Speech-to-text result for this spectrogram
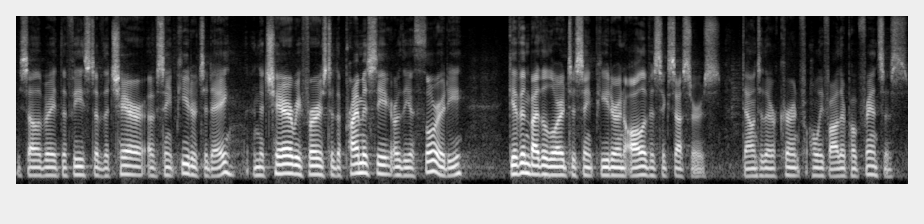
We celebrate the feast of the chair of St. Peter today, and the chair refers to the primacy or the authority given by the Lord to St. Peter and all of his successors down to their current Holy Father, Pope Francis.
